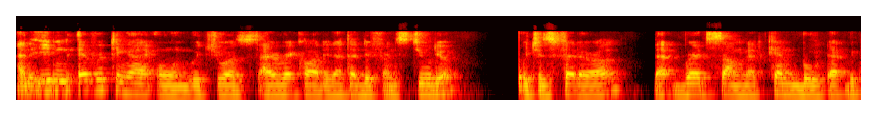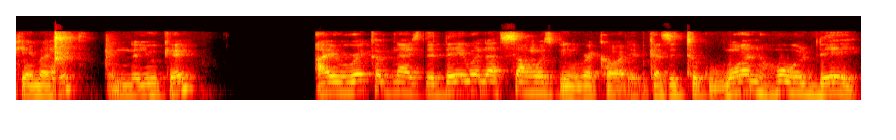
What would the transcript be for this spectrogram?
And even everything I own, which was I recorded at a different studio, which is Federal, that bread song that Ken Boothe that became a hit in the UK. I recognized the day when that song was being recorded because it took one whole day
